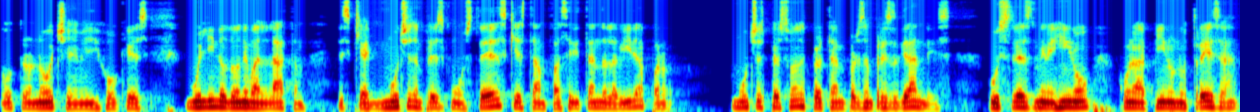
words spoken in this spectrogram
otra noche, me dijo que es muy lindo donde va LATAM. Es que hay muchas empresas como ustedes que están facilitando la vida para muchas personas, pero también para las empresas grandes. Ustedes, me imagino, con Alpino Nutresa,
